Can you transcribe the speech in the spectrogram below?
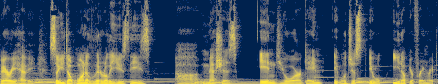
very heavy. So you don't want to literally use these uh, meshes in your game. It will just, it will eat up your frame rate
